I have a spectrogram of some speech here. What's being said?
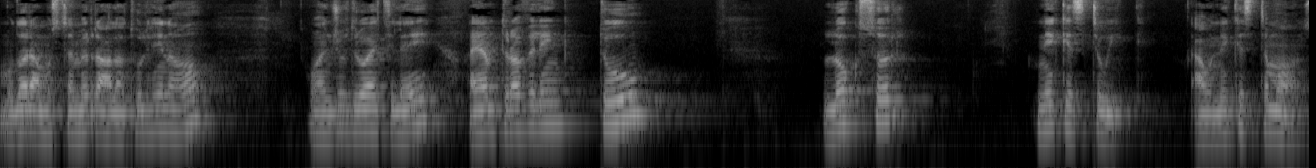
مضارع مستمر على طول هنا اهو. وهنشوف دلوقتي ليه. I am traveling to Luxor next week أو next month.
